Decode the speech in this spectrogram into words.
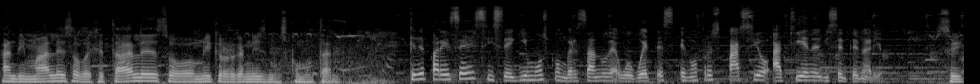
animales o vegetales o microorganismos como tal. ¿Qué te parece si seguimos conversando de ahuehuetes en otro espacio aquí en el Bicentenario? Sí,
